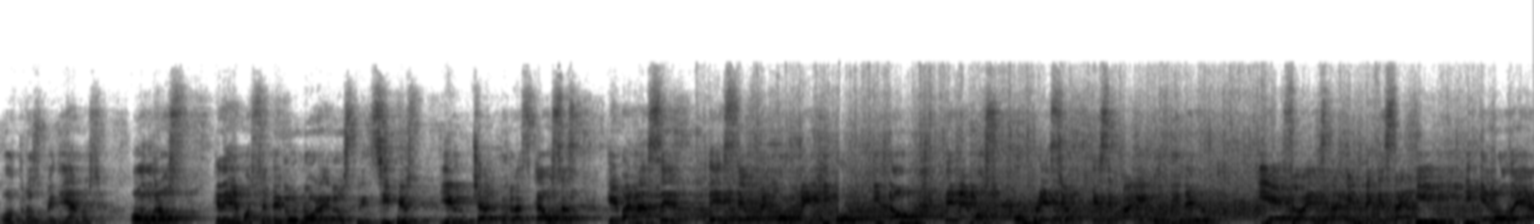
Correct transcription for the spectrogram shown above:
otros medianos, otros creemos en el honor, en los principios y en luchar por las causas que van a hacer de este un mejor México y no tenemos un precio que se pague con dinero. Y eso es la gente que está aquí y que rodea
